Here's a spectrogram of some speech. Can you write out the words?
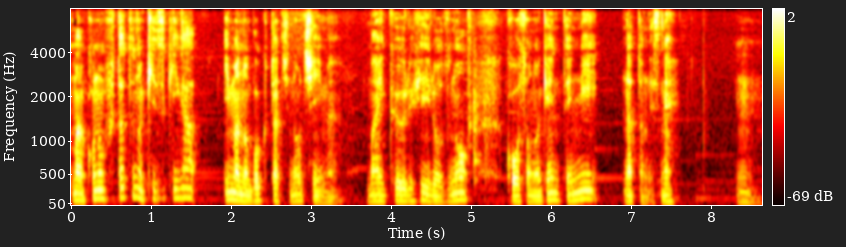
まあ、この2つの気づきが今の僕たちのチーム My Cool Heroes の構想の原点になったんですね。うん。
